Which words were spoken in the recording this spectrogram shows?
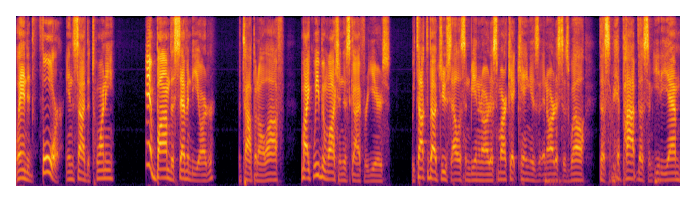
landed four inside the 20, and bombed a 70 yarder to top it all off. Mike, we've been watching this guy for years. We talked about Juice Ellison being an artist. Marquette King is an artist as well. Does some hip hop, does some EDM.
